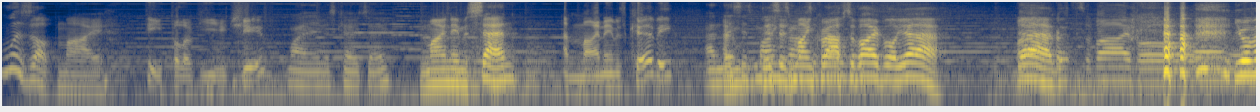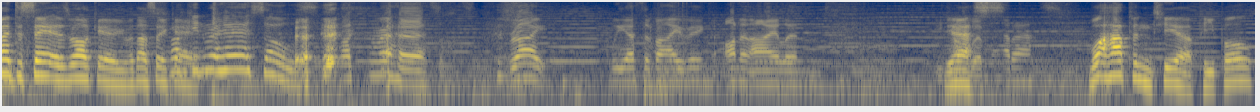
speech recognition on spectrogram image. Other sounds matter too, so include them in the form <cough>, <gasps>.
What's up, my? people of YouTube. My name is Koto, My name is Sen. And my name is Kirby. and this and is Minecraft, this is Minecraft Survival. Yeah. Yeah. Minecraft Survival. <laughs> You were meant to say it as well, Kirby, but that's okay. Fucking rehearsals. <laughs> Fucking rehearsals. Right. We are surviving on an island. Because Yes. We're badass. What happened here, people?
